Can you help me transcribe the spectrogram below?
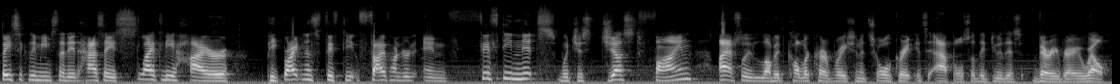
basically means that it has a slightly higher peak brightness, 50, 550 nits, which is just fine. I absolutely love it. Color calibration, it's all great. It's Apple, so they do this very, very well.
